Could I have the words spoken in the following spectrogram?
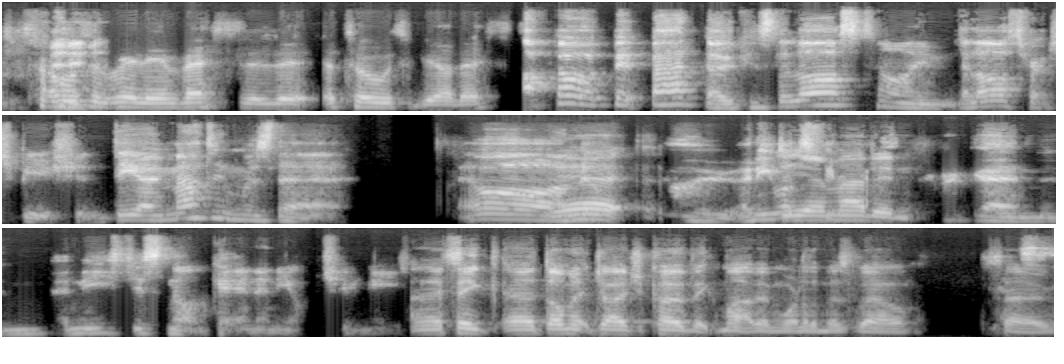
I wasn't really invested in it at all, to be honest. I felt a bit bad though because the last time, the last retribution, Dio Maddin was there. Oh, yeah, no. and he wants Dio to be Madden. again, and, and he's just not getting any opportunities. And I think uh, Dominik Dijakovic might have been one of them as well. So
